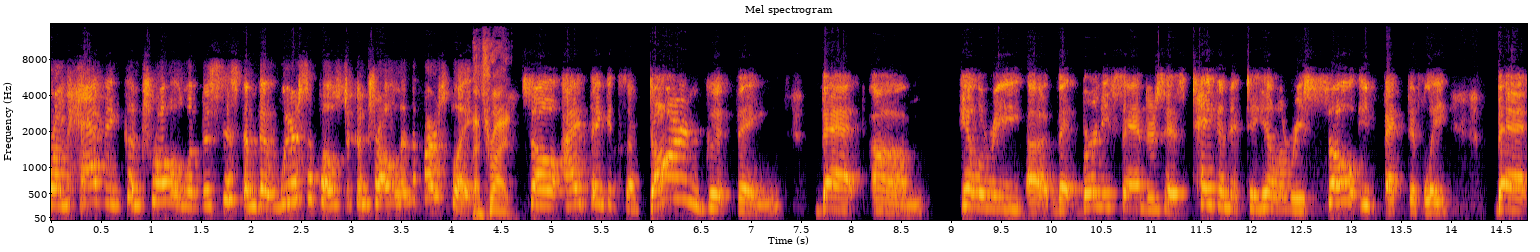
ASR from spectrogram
from having control of the system that we're supposed to control in the first place. That's right. So I think it's a darn good thing that um, Hillary, uh, that Bernie Sanders has taken it to Hillary so effectively that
